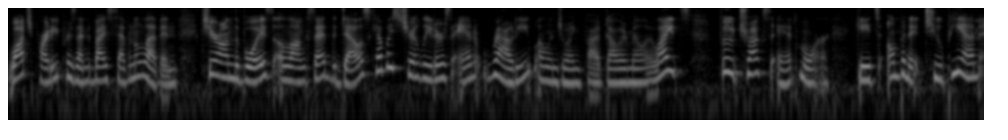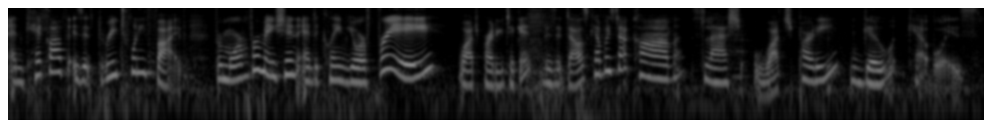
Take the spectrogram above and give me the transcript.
watch party presented by 7-Eleven. Cheer on the boys alongside the Dallas Cowboys cheerleaders and Rowdy while enjoying $5 Miller Lites, food trucks, and more. Gates open at 2 p.m. and kickoff is at 325. For more information and to claim your free watch party ticket, visit dallascowboys.com slash. Go Cowboys.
